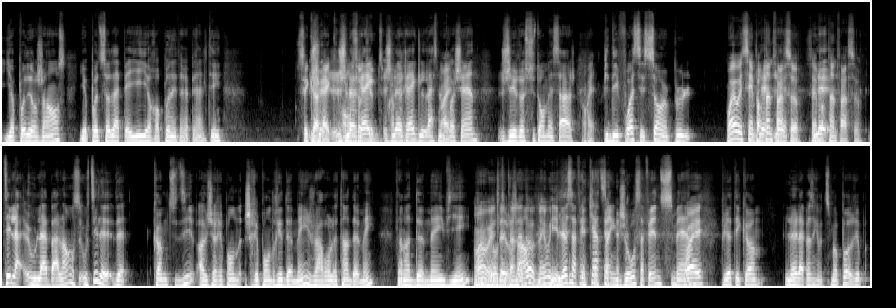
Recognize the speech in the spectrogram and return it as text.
il n'y a pas d'urgence, il n'y a pas de solde à payer, il n'y aura pas d'intérêt pénalité. C'est correct. Je, je on le, règle, du je le règle la semaine Ouais. prochaine, j'ai reçu ton message. Ouais. Puis des fois, c'est ça un peu Ouais, ouais, c'est important Le- de faire le- ça. C'est le- important de faire ça. tu sais, la, ou la balance, ou tu sais, le- comme tu dis, ah, je, réponds, je répondrai demain, je vais avoir le temps demain. Finalement, demain vient. Ouais, l'autre de temps mais oui. Puis là, ça fait 4-5 jours, ça fait une semaine. Puis là, t'es comme, là, la personne, comme tu m'as pas répondu.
